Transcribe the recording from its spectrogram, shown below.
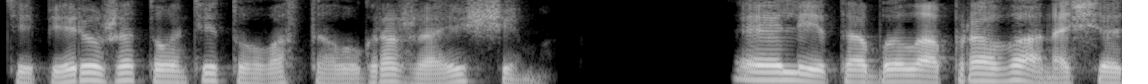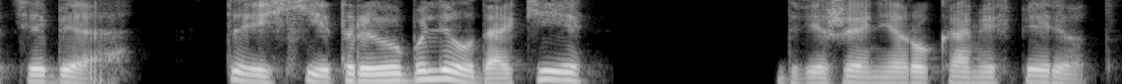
Теперь уже тон Титова стал угрожающим. «Элита была права насчет тебя. Ты хитрый ублюдок и...» Движение руками вперед.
